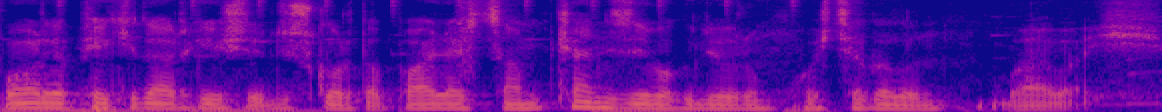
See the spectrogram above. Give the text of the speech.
Bu arada peki de arkadaşlar Discord'da paylaşsam kendinize diyorum. Hoşçakalın. Bay bay.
